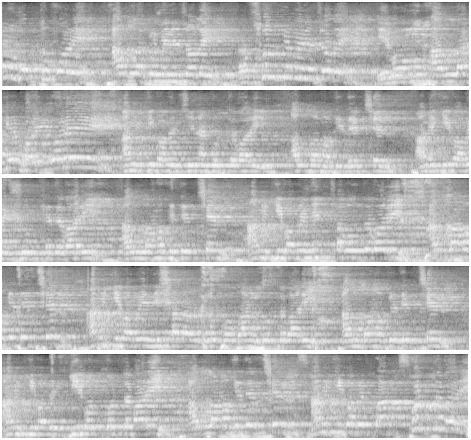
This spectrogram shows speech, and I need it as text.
আনুগত্য করে আল্লাহকে মেনে চলে রাসূলকে চলে এবং আল্লাহকে ভয় করে আমি কীভাবে করতে পারি? আল্লাহ আমাকে দেখছেন, আমি কীভাবে খেতে পারি? আল্লাহ আমাকে দেখছেন, আমি কীভাবে মিথ্যা বলতে পারি? আল্লাহ আমাকে দেখছেন, আমি কীভাবে দ্রব্য পান করতে পারি? আল্লাহ আমাকে দেখছেন, আমি কীভাবে গিবত করতে পারি? আল্লাহ আমাকে দেখছেন, আমি কীভাবে পাপ করতে পারি?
